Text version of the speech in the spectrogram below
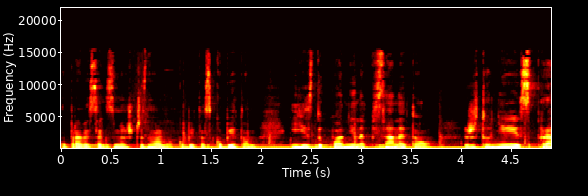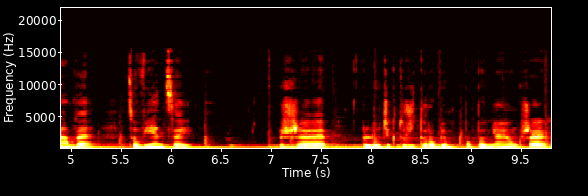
uprawia seks z mężczyzną albo kobieta z kobietą. I jest dokładnie napisane to, że to nie jest prawe. Co więcej, że ludzie, którzy to robią, popełniają grzech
